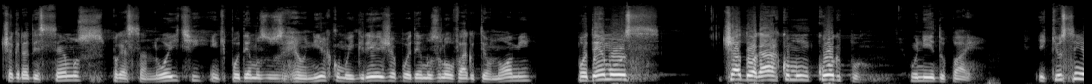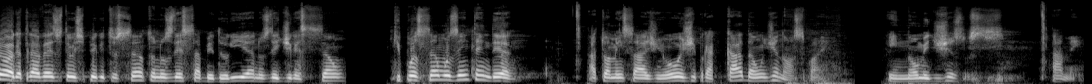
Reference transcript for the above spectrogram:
te agradecemos por essa noite em que podemos nos reunir como igreja, podemos louvar o teu nome, podemos te adorar como um corpo unido, Pai. E que o Senhor, através do teu Espírito Santo, nos dê sabedoria, nos dê direção, que possamos entender a tua mensagem hoje para cada um de nós, Pai. Em nome de Jesus. Amém.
